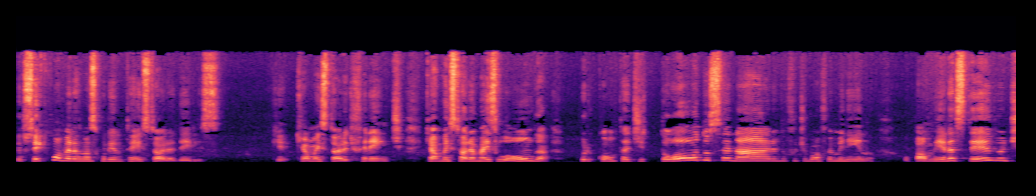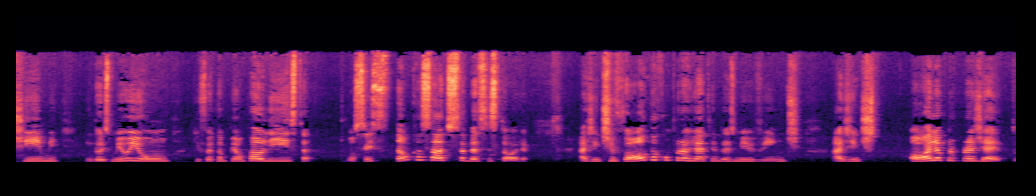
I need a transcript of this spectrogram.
Eu sei que o Palmeiras masculino tem a história deles, que, que é uma história diferente, que é uma história mais longa por conta de todo o cenário do futebol feminino. O Palmeiras teve um time em 2001 que foi campeão paulista. Vocês estão cansados de saber essa história. A gente volta com o projeto em 2020, a gente olha para o projeto.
